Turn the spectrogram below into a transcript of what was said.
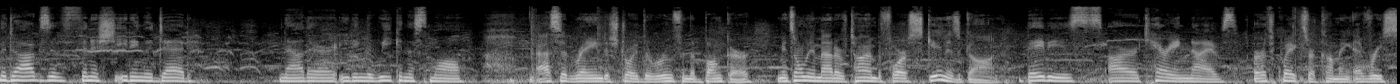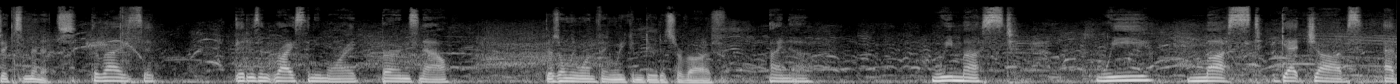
The dogs have finished eating the dead. Now they're eating the weak and the small. Acid rain destroyed the roof and the bunker. I mean, it's only a matter of time before our skin is gone. Babies are carrying knives. Earthquakes are coming every six minutes. The rice, it, it isn't rice anymore. It burns now. There's only one thing we can do to survive. I know. We must. We must get jobs at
